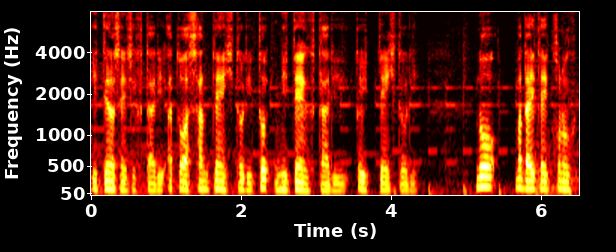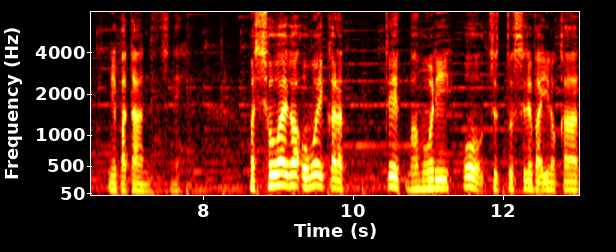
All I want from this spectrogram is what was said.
1点の選手2人あとは3点1人と2点2人と1点1人の、まあ、大体この2パターンですね。まあ、障害が重いからって守りをずっとすればいいのか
